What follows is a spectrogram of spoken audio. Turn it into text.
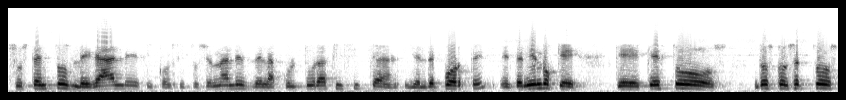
sustentos legales y constitucionales de la cultura física y el deporte, entendiendo que, que, que estos dos conceptos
